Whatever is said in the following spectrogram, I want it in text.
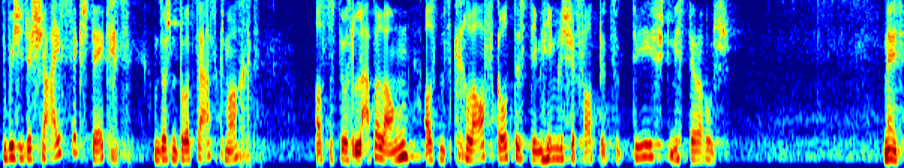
du bist in der Scheiße gesteckt und du hast einen Prozess gemacht, als dass du ein Leben lang als ein Sklave Gottes dem himmlischen Vater zutiefst misstraust. Nicht?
